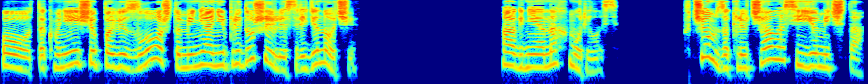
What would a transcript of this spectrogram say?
О, так мне еще повезло, что меня не придушили среди ночи. Агния нахмурилась. В чем заключалась ее мечта?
